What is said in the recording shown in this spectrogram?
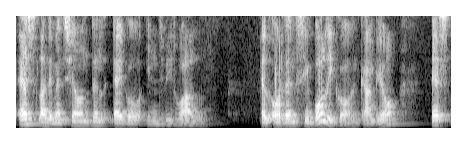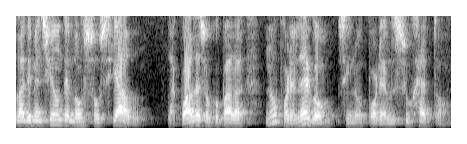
Es la dimensión del ego individual. El orden simbólico, en cambio, es la dimensión de lo social, la cual es ocupada no por el ego, sino por el sujeto.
